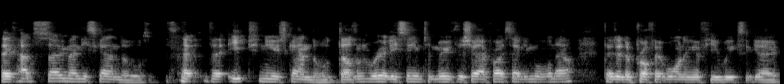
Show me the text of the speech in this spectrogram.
they've had so many scandals that, that, each new scandal doesn't really seem to move the share price anymore now. They did a profit warning a few weeks ago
